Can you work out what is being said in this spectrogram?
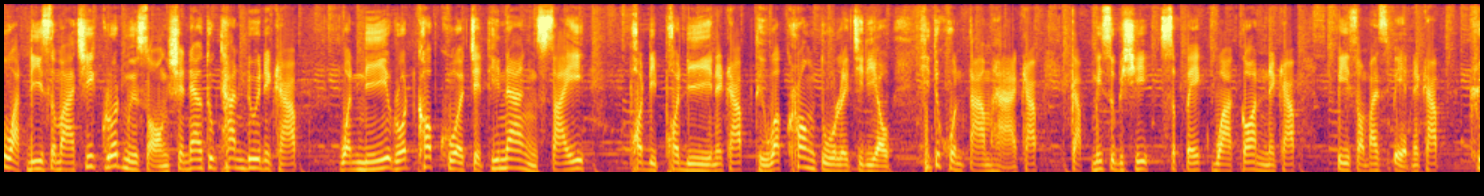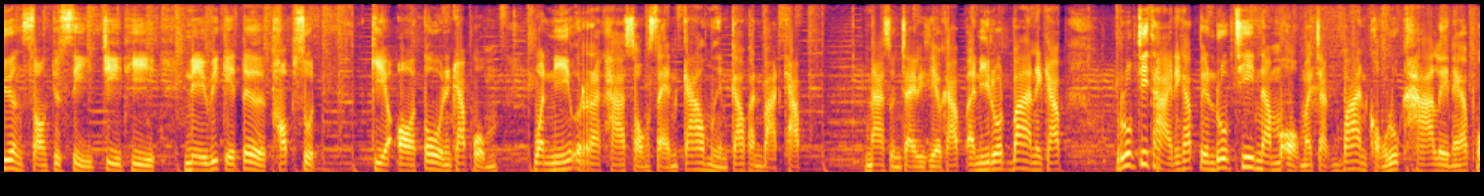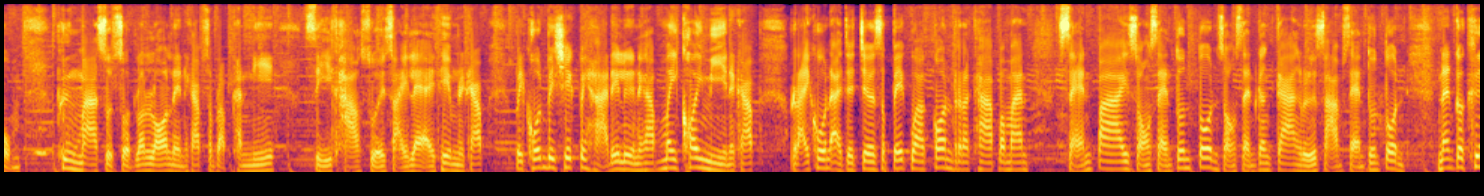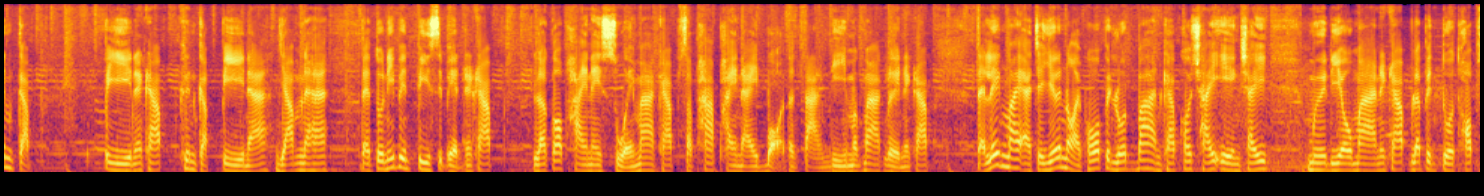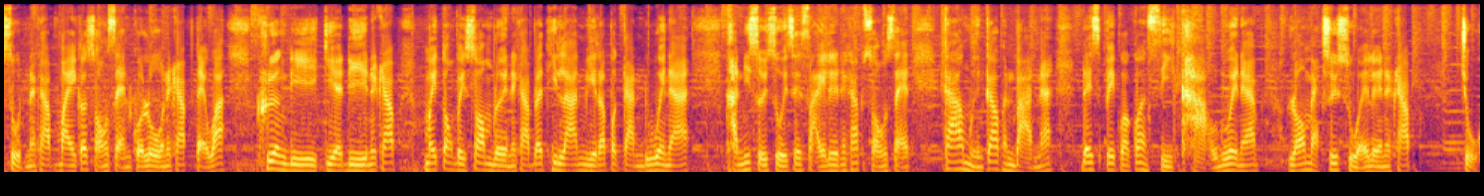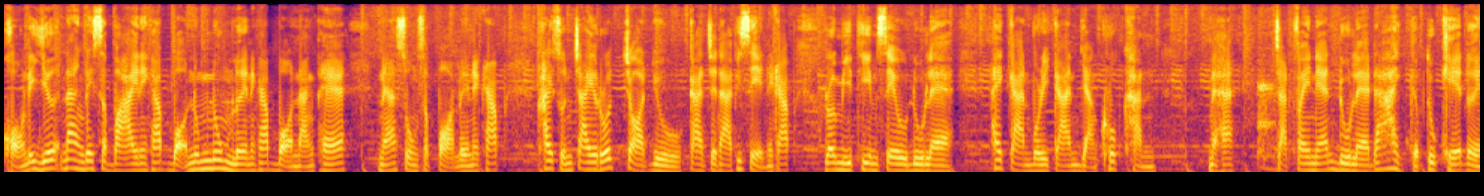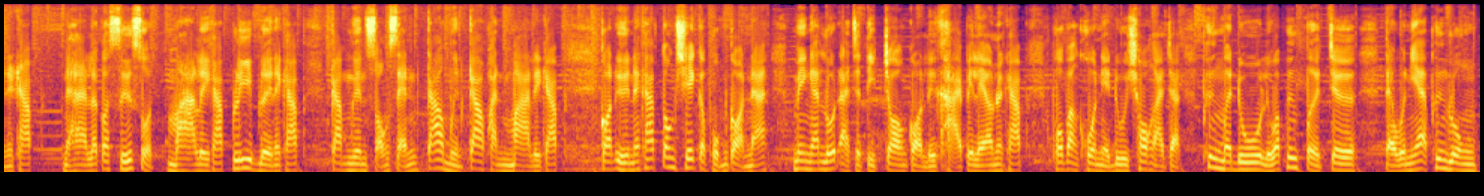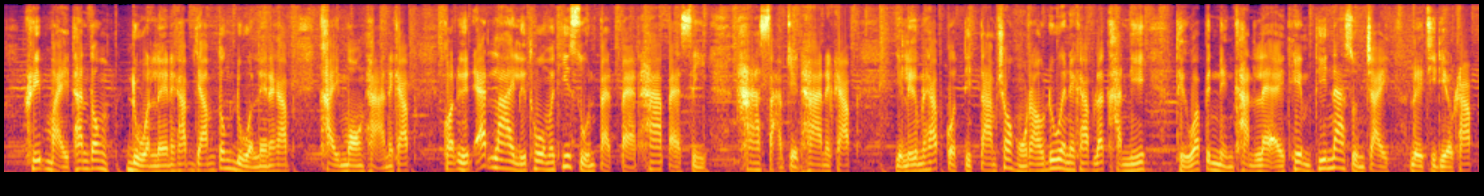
สวัสดีสมาชิกรถมือ2 Channel ทุกท่านด้วยนะครับ วันนี้รถครอบครัว 7 ที่นั่งไซส์พอดิบพอดีนะครับ ถือว่าคล่องตัวเลยทีเดียว ที่ทุกคนตามหาครับ กับ Mitsubishi Spec Wagon นะครับ ปี 2011 นะครับ เครื่อง 2.4 GT Navigator ท็อปสุด เกียร์ออโต้นะครับผม วันนี้ราคา 299,000 บาทครับ น่าสนใจเลยทีเดียวครับ อันนี้รถบ้านนะครับรูปที่ถ่ายนะครับเป็นรูปที่นำออกมาจากบ้านของลูกค้าเลยนะครับผมเพิ่งมาสดๆร้อนๆเลยนะครับสำหรับคันนี้สีขาวสวยใสแลไอเทมนะครับไปค้นไปเช็คไปหาได้เลยนะครับไม่ค่อยมีนะครับหลายคนอาจจะเจอสเปควาก้อนราคาประมาณแสนปลาย 2 0 0แสนต้นๆ2 0 0แสนกลางๆ หรือ 3 0 0แสนต้นๆ นั่นก็ขึ้นกับปีนะครับขึ้นกับปีนะย้ำนะฮะแต่ตัวนี้เป็นปี 11 นะครับ แล้วก็ภายในสวยมากครับสภาพภายในเบาะต่างๆ ดีมากๆเลยนะครับแต่เลขไม้อาจจะเยอะหน่อยเพราะว่าเป็นรถบ้านครับเขาใช้เองใช้มือเดียวมานะครับและเป็นตัวท็อปสุดนะครับไม้ก็ 2 0 0 0 0 0กว่าโลนะครับแต่ว่าเครื่องดีเกียร์ดีนะครับไม่ต้องไปซ่อมเลยนะครับและที่ร้านมีรับประกันด้วยนะ คันนี้สวยๆใสๆเลยนะครับ 299,000 บาทนะได้สเปควากอนสีขาวด้วยนะครับล้อแม็กซ์สวยๆเลยนะครับ จุของได้เยอะนั่งได้สบายนะครับเบาะนุ่มๆเลยนะครับเบาะหนังแท้นะทรงสปอร์ตเลยนะครับใครสนใจรถจอดอยู่การจนาพิเศษนะครับเรามีทีมเซลล์ดูแลให้การบริการอย่างครบครันนะฮะจัดไฟแนนซ์ดูแลได้เกือบทุกเคสเลยนะครับนะฮะแล้วก็ซื้อสดมาเลยครับรีบเลยนะครับกำเงิน 299,000 มาเลยครับก่อนอื่นนะครับต้องเช็คกับผมก่อนนะ ไม่งั้นรถอาจจะติดจองก่อนหรือขายไปแล้วนะครับเพราะบางคนเนี่ยดูช่องอาจจะเพิ่งมาดูหรือว่าเพิ่งเปิดเจอ แต่วันนี้เพิ่งลงคลิปใหม่ท่านต้องด่วนเลยนะครับย้ำต้องด่วนเลยนะครับใครมองหานะครับก่อนอื่นแอดไลน์หรือโทรมาที่ 0885845375 นะครับอย่าลืมนะครับกดติดตามช่องของเราด้วยนะครับและคันนี้ถือว่าเป็นหนึ่งคันแลไอเทมที่น่าสนใจเลยทีเดียวครับ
